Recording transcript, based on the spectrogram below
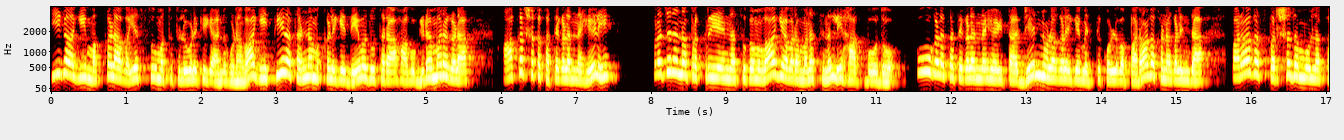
ಹೀಗಾಗಿ ಮಕ್ಕಳ ವಯಸ್ಸು ಮತ್ತು ತಿಳುವಳಿಕೆಗೆ ಅನುಗುಣವಾಗಿ ತೀರ ಸಣ್ಣ ಮಕ್ಕಳಿಗೆ ದೇವದೂತರ ಹಾಗೂ ಗಿಡಮರಗಳ ಆಕರ್ಷಕ ಕಥೆಗಳನ್ನು ಹೇಳಿ ಪ್ರಜನನ ಪ್ರಕ್ರಿಯೆಯನ್ನು ಸುಗಮವಾಗಿ ಅವರ ಮನಸ್ಸಿನಲ್ಲಿ ಹಾಕ್ಬೋದು. ಹೂವುಗಳ ಕಥೆಗಳನ್ನು ಹೇಳ್ತಾ ಜೇನ್ನೊಳಗಳಿಗೆ ಮೆತ್ತಿಕೊಳ್ಳುವ ಪರಾಗ ಕಣಗಳಿಂದ ಪರಾಗ ಸ್ಪರ್ಶದ ಮೂಲಕ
